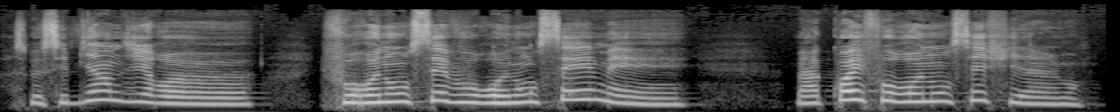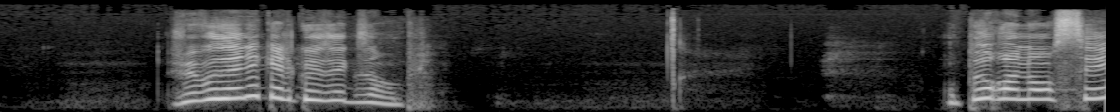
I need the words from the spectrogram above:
Parce que c'est bien de dire euh, il faut renoncer, vous renoncez, mais, mais à quoi il faut renoncer finalement? Je vais vous donner quelques exemples. On peut renoncer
